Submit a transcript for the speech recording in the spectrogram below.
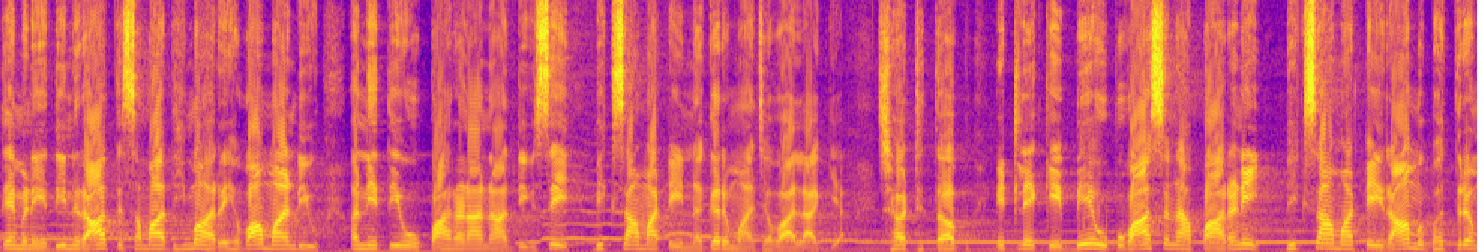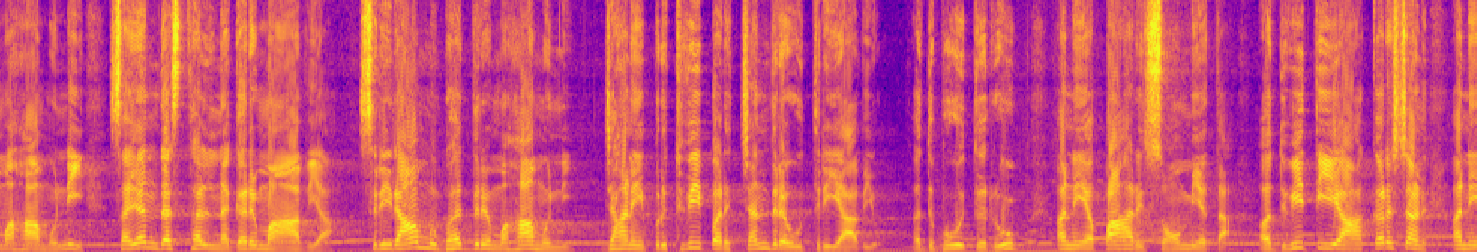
તેમણે દિનરાત સમાધિમાં રહેવા માંડ્યું અને તેઓ પારણાના દિવસે ભિક્ષા માટે નગરમાં જવા લાગ્યા. છઠ તપ એટલે કે બે ઉપવાસના પારણે ભિક્ષા માટે રામભદ્ર મહામુનિ સયંદસ્થલ નગરમાં આવ્યા. શ્રી રામભદ્ર મહામુનિ જાણે પૃથ્વી પર ચંદ્ર ઉતરી આવ્યો. અદ્ભુત રૂપ અને અપાર સૌમ્યતા, અદ્વિતીય આકર્ષણ અને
